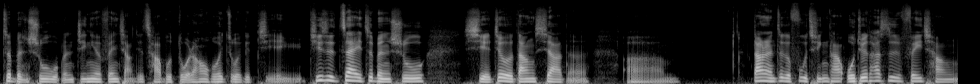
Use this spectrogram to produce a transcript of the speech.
这本书我们今天的分享就差不多，然后我会做一个结语。其实，在这本书写就的当下呢，啊，当然这个父亲他，我觉得他是非常，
